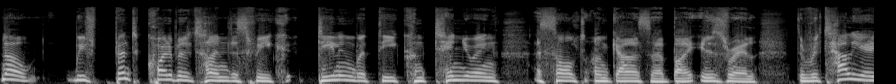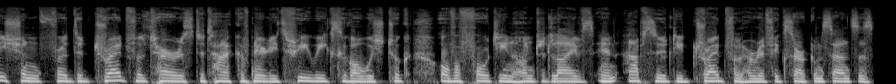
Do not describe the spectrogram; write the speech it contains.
Now, we've spent quite a bit of time this week dealing with the continuing assault on Gaza by Israel, the retaliation for the dreadful terrorist attack of nearly three weeks ago, which took over 1,400 lives in absolutely dreadful, horrific circumstances.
